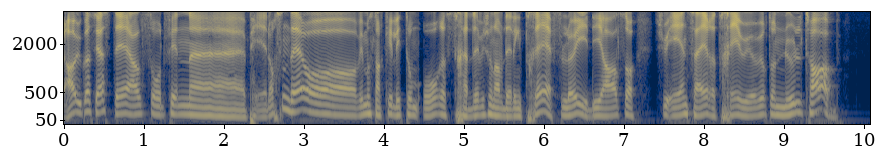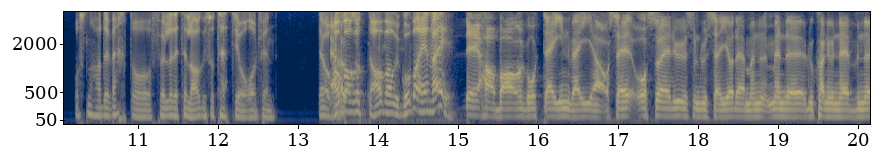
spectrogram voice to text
Ja, ukas gjest det er altså Oddfinn eh, Pedersen, det. Og vi må snakke litt om årets tredjedivisjon avdeling 3. Fløy de har altså 21 seire, 3 uavgjort og 0 tap. Åssen har det vært å følge dette laget så tett i år, Oddfinn? Det har bare gått, det bare, går bare én vei. Det har bare gått én vei, ja. Og så er det jo som du sier det, men, men det, du kan jo nevne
